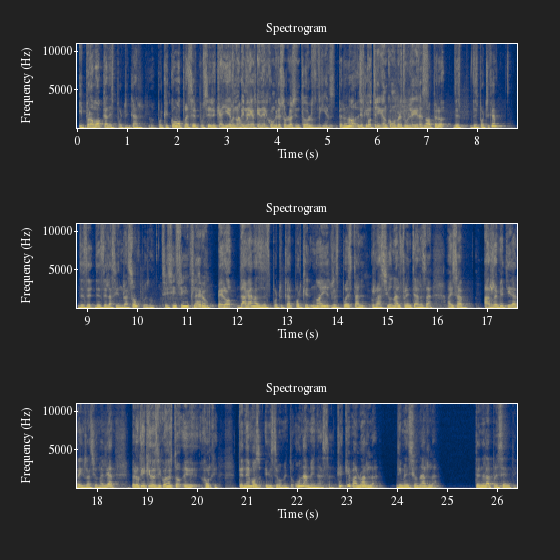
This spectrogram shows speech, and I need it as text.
Y provoca despotricar, ¿no? Porque ¿cómo puede ser posible que ayer bueno, en, el, Congreso lo hacen todos los días. Pero no. Despotrican como verduleras. No, pero despotrican desde, desde la sin razón, pues, ¿no? Sí, sí, sí, claro. Pero da ganas de despotricar porque no hay respuesta racional frente a esa, a esa arremetida de irracionalidad. Pero ¿qué quiero decir con esto, eh, Jorge? Tenemos en este momento una amenaza que hay que evaluarla, dimensionarla, tenerla presente.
